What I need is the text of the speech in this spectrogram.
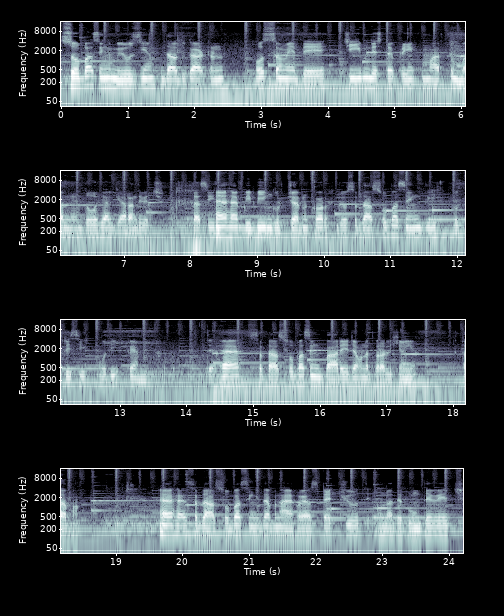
ਸੋਭਾ ਸਿੰਘ ਮਿਊਜ਼ੀਅਮ ਦਾ ਉਦਘਾਟਨ ਉਸ ਸਮੇਂ ਦੇ ਚੀਫ ਮਿਨਿਸਟਰ ਪ੍ਰੇਮ ਕੁਮਾਰ ਧੁੰਮਲ ਨੇ 2011 ਦੇ ਵਿੱਚ ਕੀਤਾ ਸੀ। ਇਹ ਹੈ ਬੀਬੀ ਗੁਰਚਰਨ ਕੌਰ ਜੋ ਸਰਦਾਰ ਸੋਭਾ ਸਿੰਘ ਦੀ ਪੁੱਤਰੀ ਸੀ ਉਹਦੀ ਫੈਮਿਲੀ ਤੇ ਇਹ ਸਰਦਾਰ ਸੋਭਾ ਸਿੰਘ ਬਾਰੇ ਜਾਂ ਉਹਨਾਂ ਦੁਆਰਾ ਲਿਖੀਆਂ ਹੋਈਆਂ ਕਿਤਾਬਾਂ। ਇਹ ਹੈ ਸਰਦਾਰ ਸੋਭਾ ਸਿੰਘ ਦਾ ਬਣਾਇਆ ਹੋਇਆ ਸਟੈਚੂ ਤੇ ਉਹਨਾਂ ਦੇ ਰੂਮ ਦੇ ਵਿੱਚ,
